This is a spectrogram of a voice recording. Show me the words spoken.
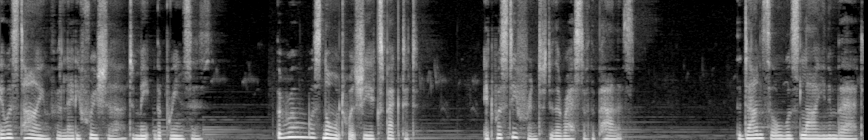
it was time for Lady Freesia to meet the princess. The room was not what she expected. It was different to the rest of the palace. The damsel was lying in bed.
